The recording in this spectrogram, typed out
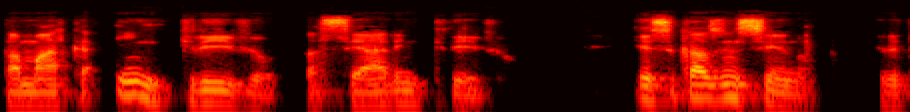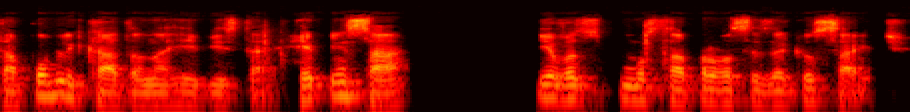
da marca Incrível, da Seara Incrível. Esse caso de ensino, ele está publicado na revista Repensar e eu vou mostrar para vocês aqui o site.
